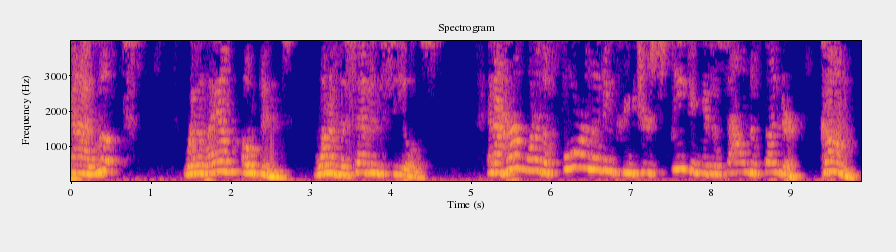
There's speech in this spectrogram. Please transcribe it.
And I looked when the Lamb opened one of the seven seals. And I heard one of the four living creatures speaking as a sound of thunder, Come!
